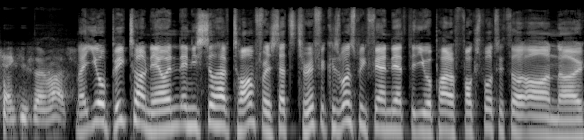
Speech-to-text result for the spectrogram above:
Thank you so much. Mate, you're big time now, and, and you still have time for us. That's terrific. Because once we found out that you were part of Fox Sports, we thought, oh no,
